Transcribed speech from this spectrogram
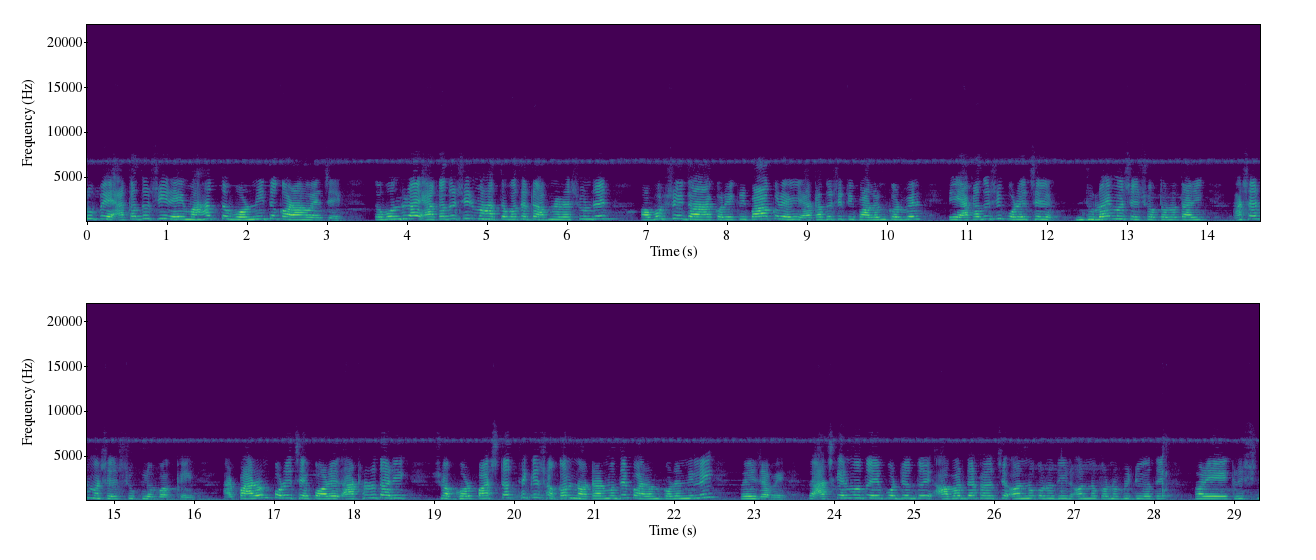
রূপে একাদশীর এই মাহাত্ম্য বর্ণিত করা হয়েছে। তো বন্ধুরা, একাদশীর মাহাত্ম্য কথাটা আপনারা শুনলেন। অবশ্যই দয়া করে, কৃপা করে এই একাদশীটি পালন করবেন। এই একাদশী পড়েছে জুলাই মাসের সতেরো তারিখ, আষাঢ় মাসের শুক্লপক্ষে। আর পালন পড়েছে পরের আঠেরো তারিখ, সব ভোর পাঁচটার থেকে সকাল নটার মধ্যে পালন করে নিলেই হয়ে যাবে। তো আজকের মতো এ পর্যন্তই। আবার দেখা হচ্ছে অন্য কোনো দিন, অন্য কোনো ভিডিওতে। হরে কৃষ্ণ,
